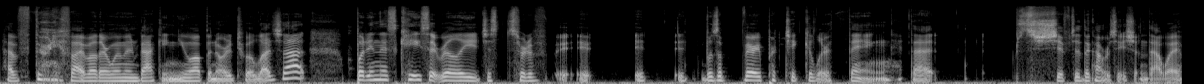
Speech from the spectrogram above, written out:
have 35 other women backing you up in order to allege that. But in this case, it really just sort of it it it, was a very particular thing that shifted the conversation that way.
